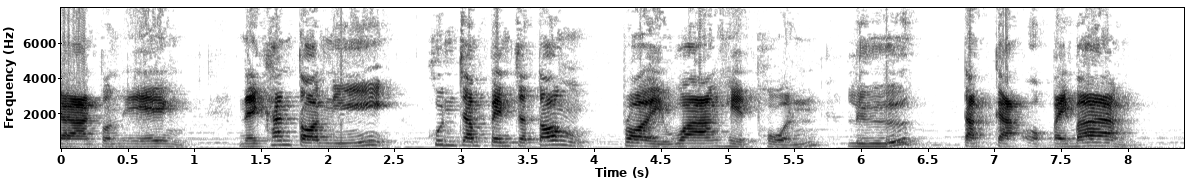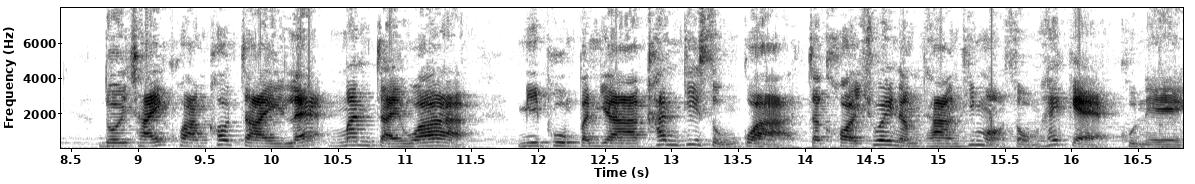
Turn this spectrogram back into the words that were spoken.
การณ์ตนเอง ในขั้นตอนนี้ คุณจำเป็นจะต้องปล่อยวางเหตุผล หรือตักกะออกไปบ้าง โดยใช้ความเข้าใจและมั่นใจว่า มีภูมิปัญญาขั้นที่สูงกว่า จะคอยช่วยนำทางที่เหมาะสมให้แก่คุณเอง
